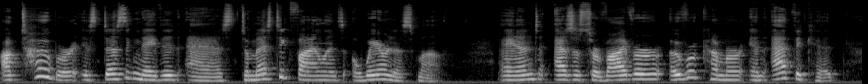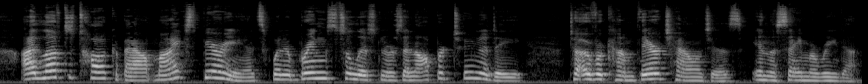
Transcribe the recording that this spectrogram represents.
October is designated as Domestic Violence Awareness Month. And as a survivor, overcomer, and advocate, I love to talk about my experience when it brings to listeners an opportunity to overcome their challenges in the same arena.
